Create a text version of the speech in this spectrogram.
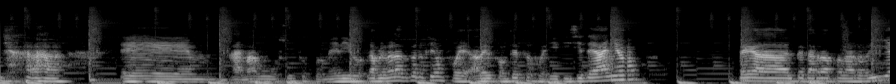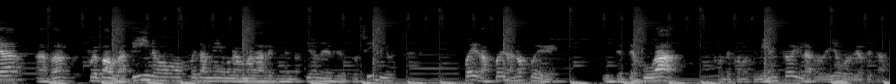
eh, además hubo sustos por medio. La primera recuperación fue, a ver, el contexto fue 17 años, pega el petardazo a la rodilla, además fue paulatino, fue también unas malas recomendaciones de otros sitios. Juega, juega, no juegue. Intenté jugar con desconocimiento y la rodilla volvió a petar.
